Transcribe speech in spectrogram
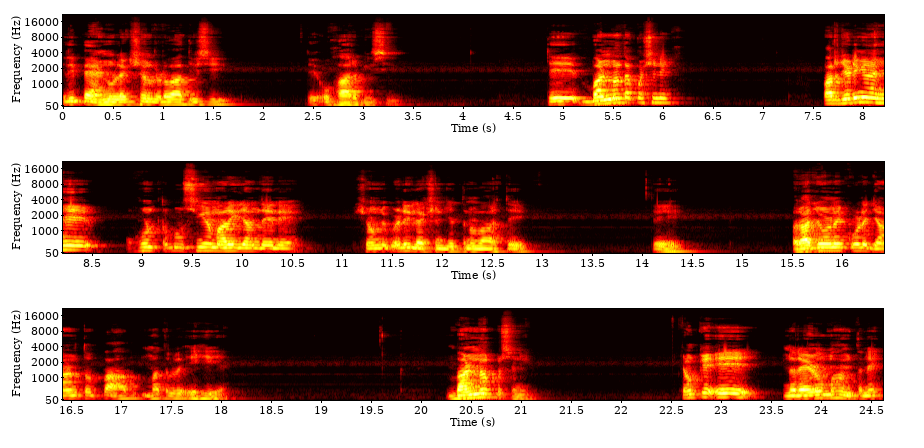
ਇਹਦੀ ਭੈਣ ਨੂੰ ਇਲੈਕਸ਼ਨ ਲੜਵਾਤੀ ਸੀ, ਤੇ ਉਹ ਹਾਰ ਗਈ ਸੀ। ਤੇ ਬਣਨਾ ਤਾਂ ਕੁਛ ਨਹੀਂ। ਪਰ ਜਿਹੜੀਆਂ ਇਹ ਹੁਣ ਤਬੂਸੀਆਂ ਮਾਰੀ ਜਾਂਦੇ ਨੇ, ਸ਼੍ਰੋਮਣੀ ਕਮੇਟੀ ਇਲੈਕਸ਼ਨ ਜਿੱਤਣ ਵਾਸਤੇ ਤੇ ਰਾਜੋਆਣੇ ਕੋਲ ਜਾਣ ਤੋਂ ਭਾਵ ਮਤਲਬ ਇਹੀ ਹੈ। ਬਣਨਾ ਕੁਛ ਨਹੀਂ। ਕਿਉਂਕਿ ਇਹ ਨਰੈਣੂ ਮਹੰਤ ਨੇ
